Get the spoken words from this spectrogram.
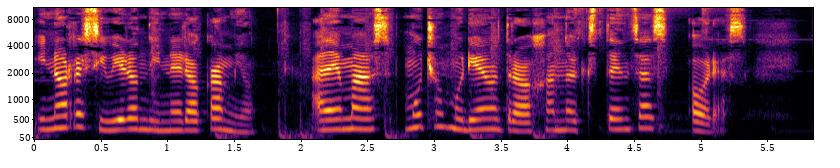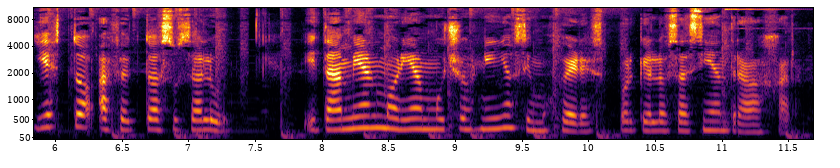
y no recibieron dinero a cambio. Además, muchos murieron trabajando extensas horas, y esto afectó a su salud y también morían muchos niños y mujeres porque los hacían trabajar.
